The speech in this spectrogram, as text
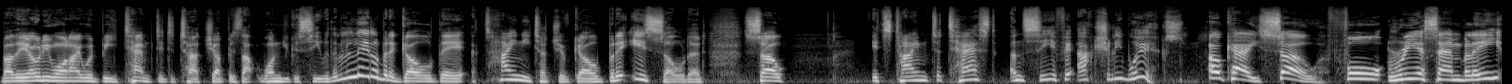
But the only one I would be tempted to touch up is that one you can see with a little bit of gold there, a tiny touch of gold, but it is soldered. So it's time to test and see if it actually works. Okay, so for reassembly,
